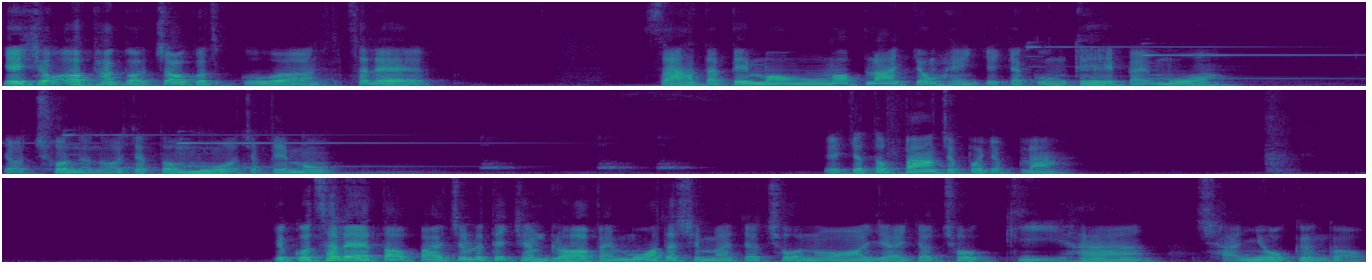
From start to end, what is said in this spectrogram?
vậy trong ấp hàng cỏ trâu của của สาแต่เป็มองมาปลาจงเห็นจะจะกงเทไปมัวจะชนเนาะจะต้องมัวจะเป็มองเดี๋จะต้องป้างจะปอจะปลาจะกดแสดงต่อไปจะรู้แต่เข็มรอไปมัวแต่ชิมาจะชนเนาะอย่าจะชกี่ห้าฉันโยกเกินก่อน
